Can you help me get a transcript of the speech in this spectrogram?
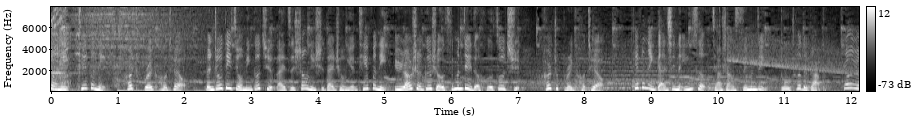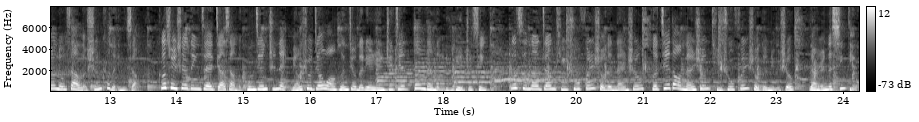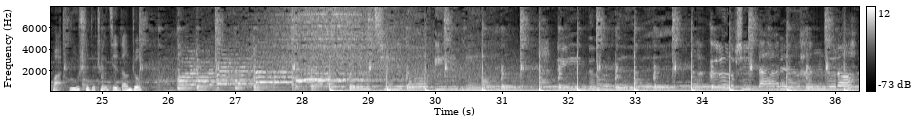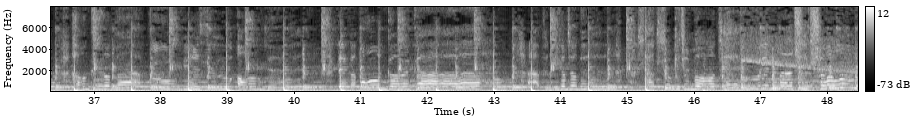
九名 Tiffany Heartbreak Hotel。本周第九名歌曲来自少女时代成员 Tiffany 与饶舌歌手 Simon D 的合作曲 Heartbreak Hotel。Tiffany 感性的音色加上 Simon D 独特的 rap，让人留下了深刻的印象。歌曲设定在假想的空间之内，描述交往很久的恋人之间淡淡的离别之情。歌词呢，将提出分手的男生和接到男生提出分手的女生两人的心底话如实的呈现当中。Oh.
